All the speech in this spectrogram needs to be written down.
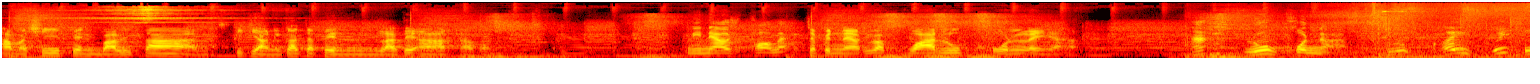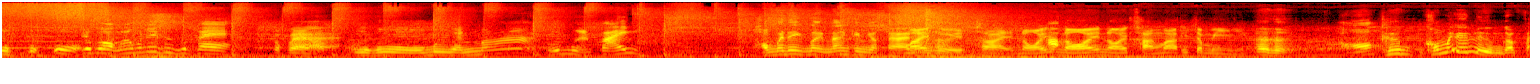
ทำอาชีพเป็นบาริสต้า อีกอย่างหนึงก็จะเป็นลาเต้อาร์ตครับผมมีแนวเฉพาะไหมจะเป็นแนวที่แบบวาดรูปคนอะไรอย่างเงี้ยครับรูปคนอะเฮ้ยเฮ้ยโอ้โหจะบอกนะว่านี่คือกาแฟกาแฟครับ โอ้โหเหมือนมากโอ้ยเหมือนไป เขาไม่ได้มานั่งกินกาแฟไม่ด้วเคยใช่น้อยน้อยน้อยครั้งมากที่จะมี เอออ๋อคือเขาไม่ได้ดื่มกาแฟ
